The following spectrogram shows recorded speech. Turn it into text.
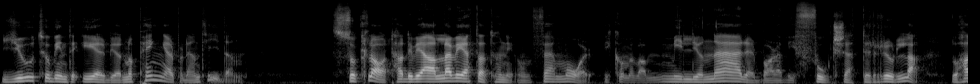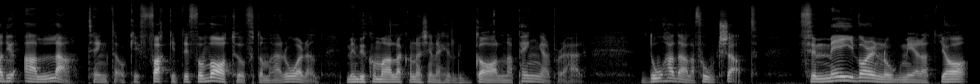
Youtube inte erbjöd några pengar på den tiden. Såklart, hade vi alla vetat, hörni, om fem år, vi kommer vara miljonärer bara vi fortsätter rulla. Då hade ju alla tänkt, okej, okay, fuck it, det får vara tufft de här åren. Men vi kommer alla kunna tjäna helt galna pengar på det här. Då hade alla fortsatt. För mig var det nog mer att jag,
